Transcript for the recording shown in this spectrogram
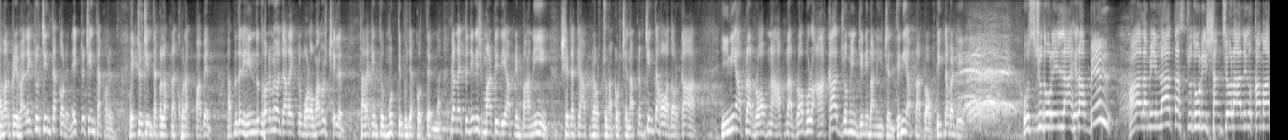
আমার প্রিয় ভাইরা, একটু চিন্তা করেন, একটু চিন্তা করেন। একটু চিন্তা করলে আপনার খোরাক পাবেন। আপনাদের হিন্দু ধর্মেও যারা একটু বড় মানুষ ছিলেন, তারা কিন্তু মূর্তি পূজা করতেন না। কারণ একটা জিনিস মাটি দিয়ে আপনি বানিয়ে সেটাকে আপনি অর্চনা করছেন। আপনার চিন্তা হওয়া দরকার। ইনি আপনার রব না, আপনার রব হলো আকাশ জমিন যিনি বানিয়েছেন, তিনি আপনার রব, ঠিক না বা ঠিক উসজুদু লিল্লাহি রাব্বিল আলামিন, লা কামার।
